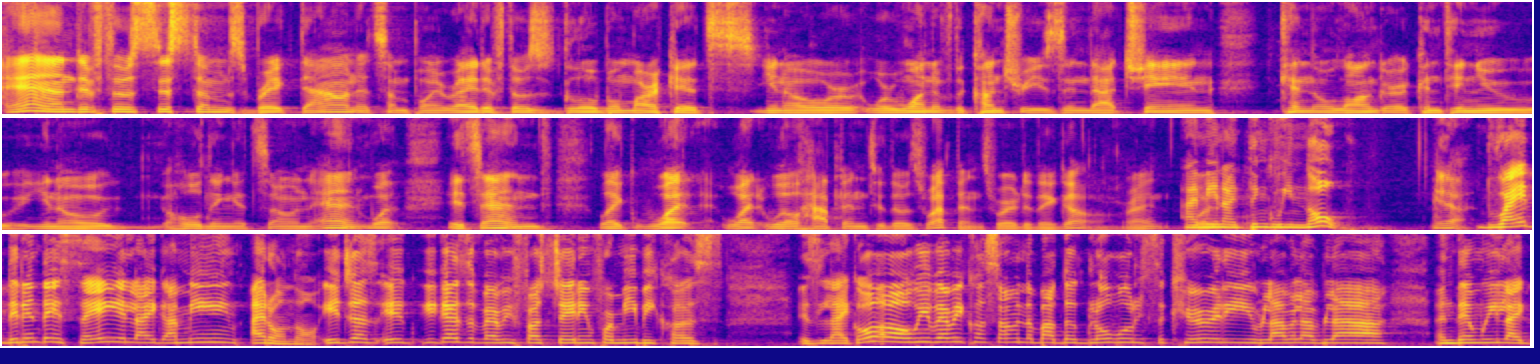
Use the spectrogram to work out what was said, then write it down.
and if those systems break down at some point, right? If those global markets, you know, or or one of the countries in that chain can no longer continue, you know, holding its own end, what its end, like what what will happen to those weapons? Where do they go, right? I mean, I think we know. yeah. right didn't they say like i mean i don't know it just it, it gets very frustrating for me because it's like oh we're very concerned about the global security blah blah blah and then we like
